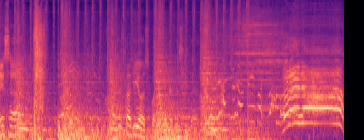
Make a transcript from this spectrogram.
Esa. ¿Dónde está Dios cuando lo necesitas? ¡Lorena!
